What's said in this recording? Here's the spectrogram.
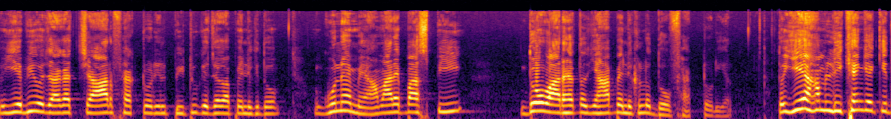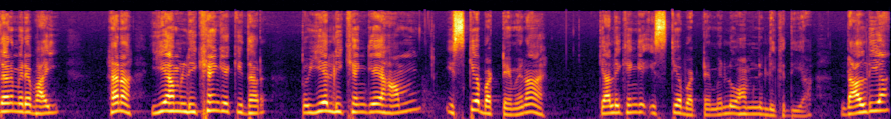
तो ये भी हो जाएगा चार फैक्टोरियल पी टू के जगह पे लिख दो। गुने में हमारे पास पी दो बार है तो यहाँ पे लिख लो दो फैक्टोरियल तो ये हम लिखेंगे किधर मेरे भाई? है ना? ये हम लिखेंगे किधर? तो ये लिखेंगे हम इसके बट्टे में ना? क्या लिखेंगे? इसके बट्टे में। लो, हमने लिख दिया। डाल दिया?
